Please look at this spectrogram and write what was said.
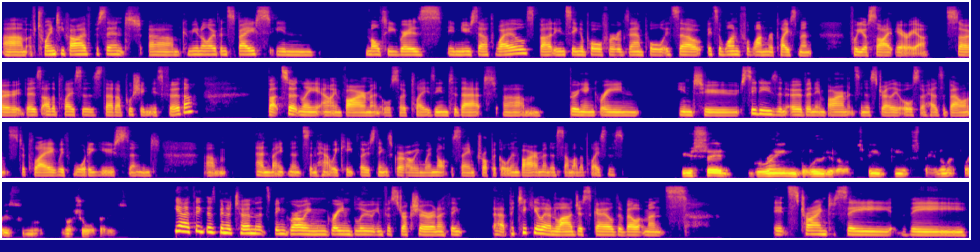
um, of 25% um, communal open space in multi-res in New South Wales, but in Singapore, for example, it's a it's a one for one replacement for your site area. So there's other places that are pushing this further, but certainly our environment also plays into that, um, bringing green into cities and urban environments in Australia also has a balance to play with water use and um, and maintenance and how we keep those things growing. We're not the same tropical environment as some other places. You said green blue developments. Can you, can you expand on that, please? I'm not sure what that is. Yeah, I think there's been a term that's been growing green blue infrastructure. And I think, uh, particularly on larger scale developments, it's trying to see the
